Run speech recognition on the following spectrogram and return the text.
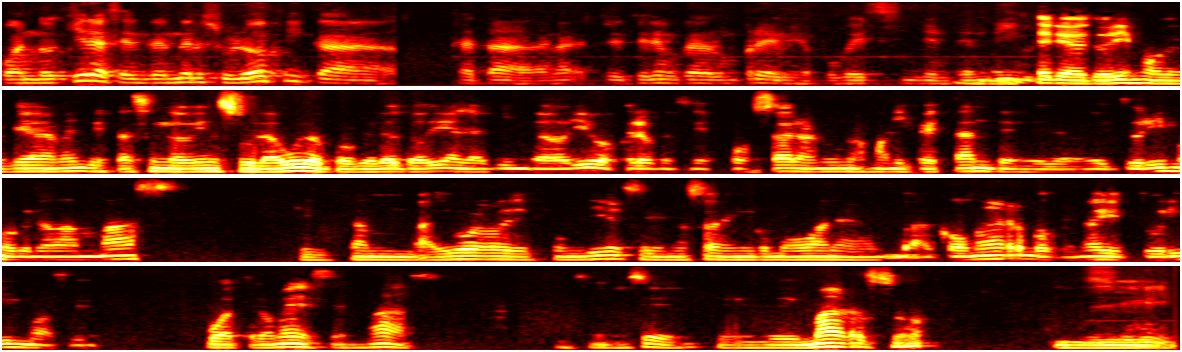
cuando quieras entender su lógica, ya está, tenemos que dar un premio, porque es inentendible. El Ministerio de Turismo que claramente está haciendo bien su laburo, porque el otro día en la Quinta de Olivos creo que se esposaron unos manifestantes del turismo que no dan más, que están al borde de fundirse, que no saben cómo van a, comer, porque no hay turismo hace cuatro meses más, no sé, desde marzo, y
